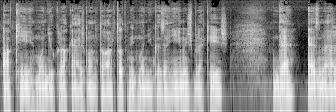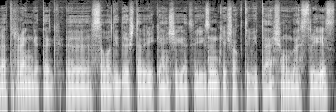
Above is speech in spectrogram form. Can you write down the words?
aki mondjuk lakásban tartott, mint mondjuk az enyém is, Black is, de ez mellett rengeteg szabadidős tevékenységet végzünk, és aktivitáson vesz részt.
